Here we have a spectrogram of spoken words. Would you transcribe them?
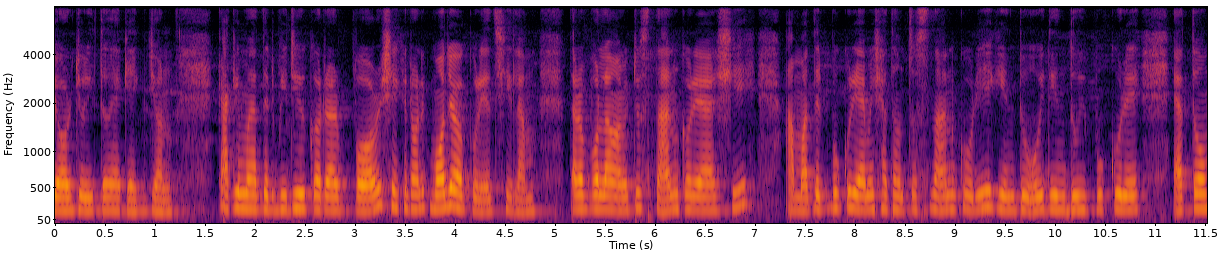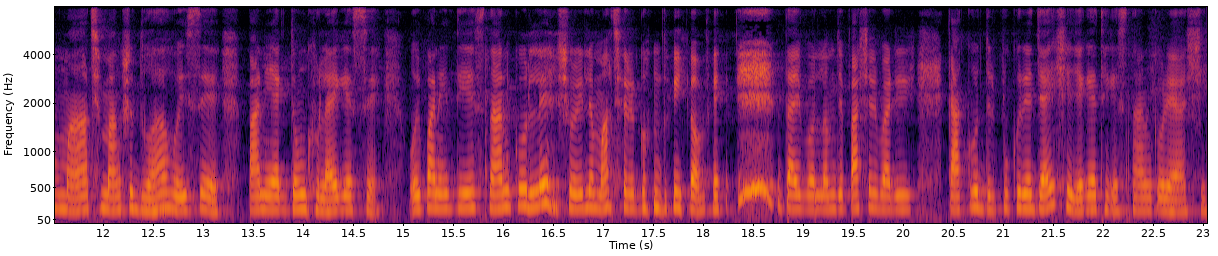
জর্জরিত এক একজন। কাকিমাদের ভিডিও করার পর সেখানে অনেক মজাও করেছিলাম। তারা বললাম, আমি একটু স্নান করে আসি। আমাদের পুকুরে আমি সাধারণত স্নান করি, কিন্তু ওই দিন দুই পুকুরে এত মাছ মাংস ধোয়া হয়েছে, পানি একদম ঘোলাই গেছে। ওই পানি দিয়ে স্নান করলে শরীরে মাছের গন্ধই হবে। তাই বললাম যে পাশের বাড়ির কাকুদের পুকুরে যাই, সে জায়গায় থেকে স্নান করে আসি।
